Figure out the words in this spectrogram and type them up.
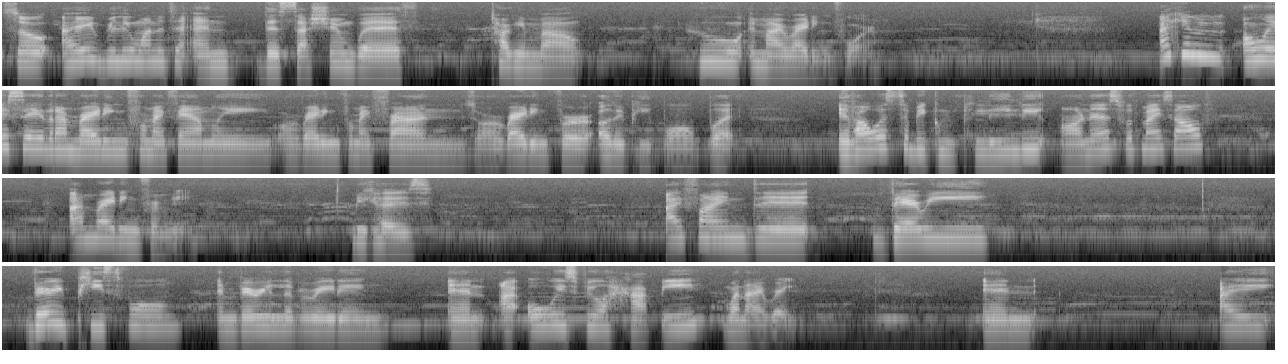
so I really wanted to end this session with talking about who am I writing for. I can always say that I'm writing for my family or writing for my friends or writing for other people, but if I was to be completely honest with myself, I'm writing for me. Because I find it very very peaceful and very liberating and I always feel happy when I write. And I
